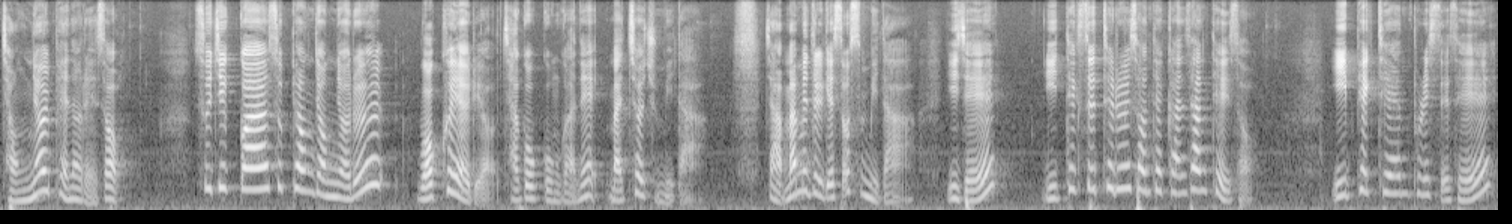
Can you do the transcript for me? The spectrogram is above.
정렬 패널에서 수직과 수평 정렬을 Work Area 작업 공간에 맞춰줍니다. 자, 마음에 들게 썼습니다. 이제 이 텍스트를 선택한 상태에서 Effect and Preset에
